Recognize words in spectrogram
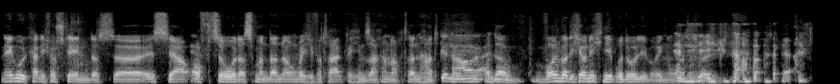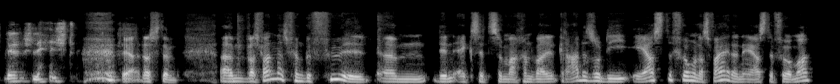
Nee, gut, kann ich verstehen. Das äh, ist ja, Ja. oft so, dass man dann irgendwelche vertraglichen Sachen noch drin hat. Genau. Und da wollen wir dich auch nicht in die Bredouille bringen. Um genau. Ja. Wäre schlecht. ja, das stimmt. Ähm, was war denn das für ein Gefühl, ähm, den Exit zu machen? Weil gerade so die erste Firma, das war ja deine erste Firma,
